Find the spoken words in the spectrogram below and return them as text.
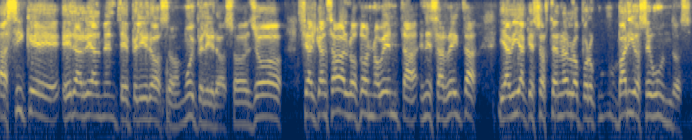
Así que era realmente peligroso, muy peligroso. Yo se alcanzaban los 2.90 en esa recta y había que sostenerlo por varios segundos.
